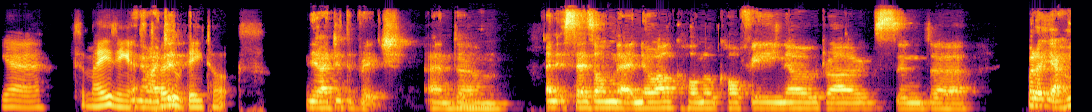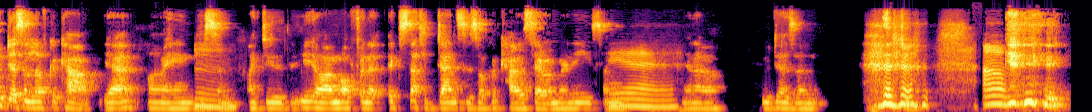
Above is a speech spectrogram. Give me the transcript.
yeah, it's amazing. It's you know, total did, detox. Yeah, I did the bridge, and yeah. um, and it says on there no alcohol, no coffee, no drugs, and uh, but uh, yeah, who doesn't love cacao? Yeah, I mean, mm. listen, I do. You know, I'm often at ecstatic dances or cacao ceremonies, and yeah. you know, who doesn't? um,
